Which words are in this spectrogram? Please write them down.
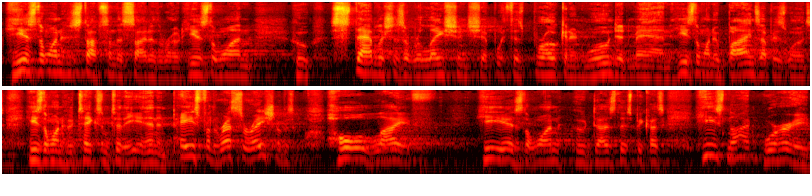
He is the one who stops on the side of the road. He is the one who establishes a relationship with this broken and wounded man. He's the one who binds up his wounds. He's the one who takes him to the inn and pays for the restoration of his whole life. He is the one who does this because he's not worried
